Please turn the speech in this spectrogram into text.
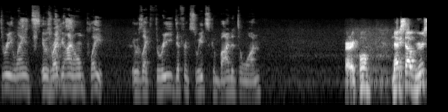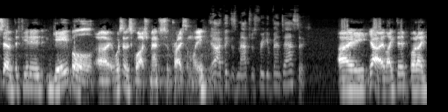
three lanes. It was right behind home plate. It was like three different suites combined into one. Very cool. Next up, Rusev defeated Gable. Uh, it wasn't a squash match, surprisingly. Yeah, I think this match was freaking fantastic. I yeah, I liked it, but I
